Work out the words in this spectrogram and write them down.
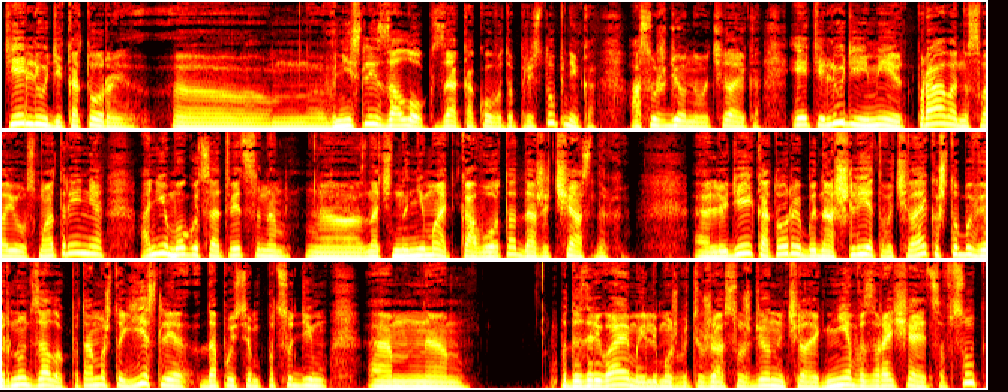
те люди, которые Э, внесли залог за какого-то преступника, осужденного человека, эти люди имеют право на свое усмотрение, они могут, соответственно, э, значит, нанимать кого-то, даже частных э, людей, которые бы нашли этого человека, чтобы вернуть залог. Потому что если, допустим, подсудим эм, эм, подозреваемый или, может быть, уже осужденный человек не возвращается в суд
